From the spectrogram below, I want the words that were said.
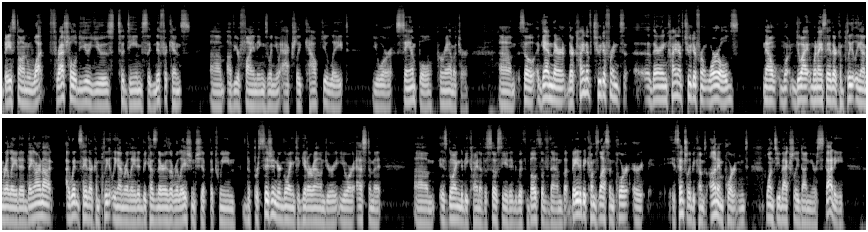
based on what threshold you use to deem significance um, of your findings when you actually calculate your sample parameter. Um, so again, they're they're kind of two different. Uh, they're in kind of two different worlds now, do I when I say they're completely unrelated, they are not I wouldn't say they're completely unrelated because there is a relationship between the precision you're going to get around your your estimate um, is going to be kind of associated with both of them. But beta becomes less important, or essentially becomes unimportant once you've actually done your study.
